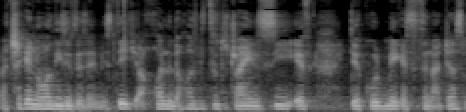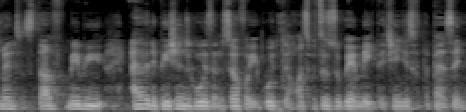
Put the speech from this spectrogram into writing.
You're checking all these if there's a mistake. You're calling the hospital to try and see if they could make a certain adjustment or stuff. Maybe either the patient goes themselves or you go to the hospital to go and make the changes for the person.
